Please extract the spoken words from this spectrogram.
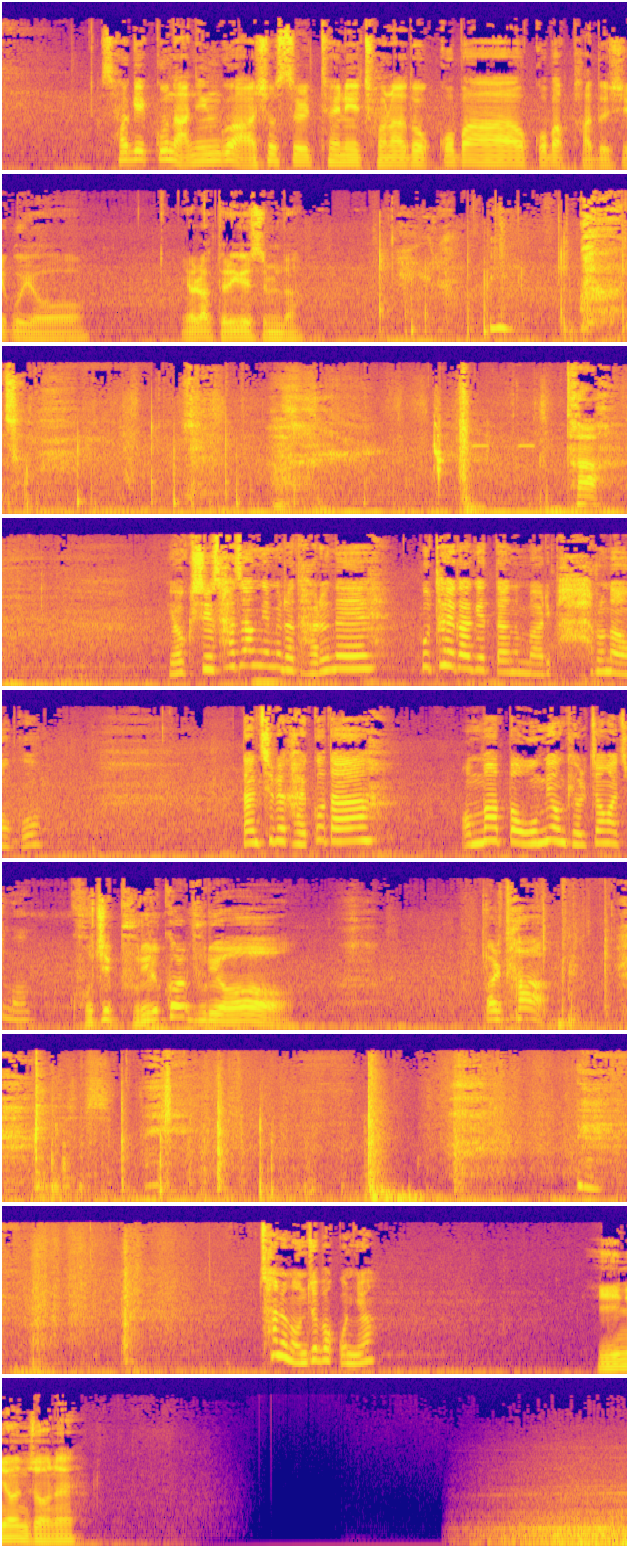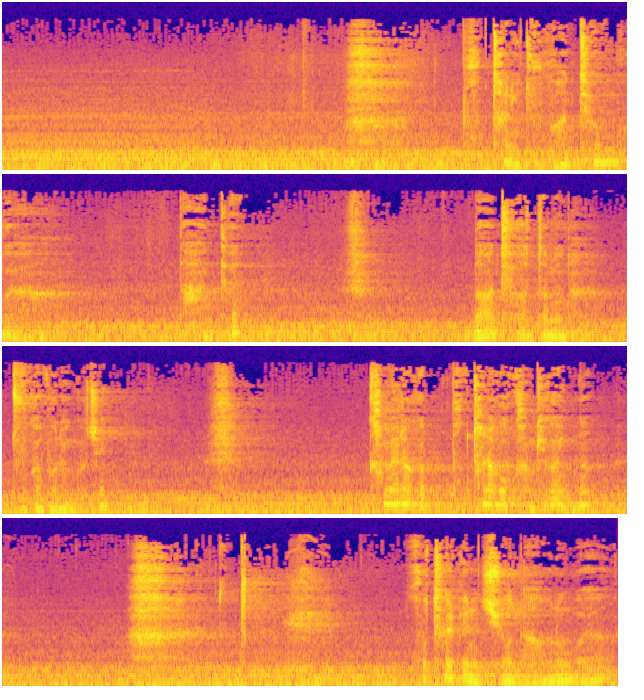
사기꾼 아닌 거 아셨을 테니 전화도 꼬박꼬박 받으시고요. 연락드리겠습니다. 음. 어, 저... 타. 역시 사장님이라 다르네. 호텔 가겠다는 말이 바로 나오고. 난 집에 갈 거다. 엄마 아빠 오면 결정하지 뭐. 고집 부릴 걸 부려. 빨리 타. 차는 언제 바꿨냐? 2년 전에. 나한테 왔다면 누가 보낸 거지? 카메라가 폭탄하고 관계가 있나? 호텔비는 지원 나오는 거야?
